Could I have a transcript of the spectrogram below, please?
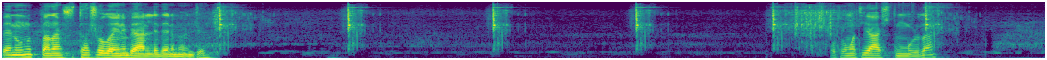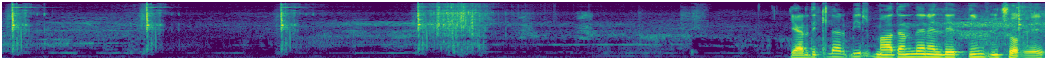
Ben unutmadan şu taş olayını bir halledelim önce. Otomatiği açtım burada. Yerdekiler bir, madenden elde ettiğimiz 3 oluyor hep.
